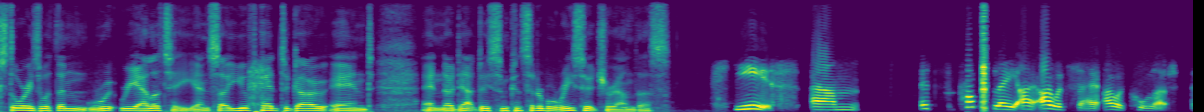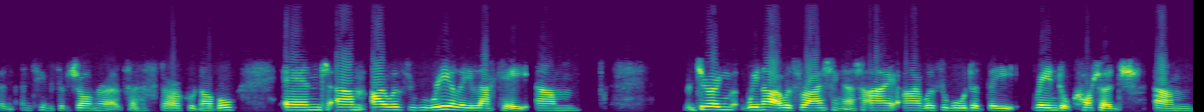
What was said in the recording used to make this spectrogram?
stories within re- reality, and so you've had to go and, and no doubt do some considerable research around this. Yes, um, it's probably, I, I, would say, I would call it in, in, terms of genre, it's a historical novel. And um, I was really lucky. Um, during when I was writing it, I, I was awarded the Randell Cottage um,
